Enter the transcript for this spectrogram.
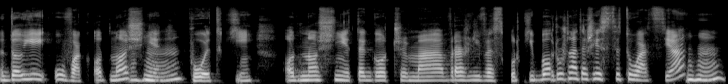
do jej uwag odnośnie mhm. płytki, odnośnie tego, czy ma wrażliwe skórki, bo różna też jest sytuacja, mhm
